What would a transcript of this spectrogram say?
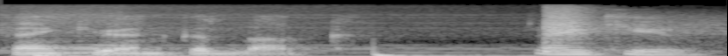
Thank you and good luck. Thank you.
